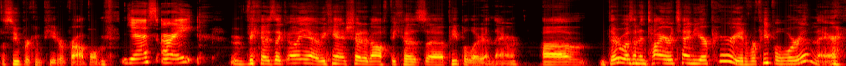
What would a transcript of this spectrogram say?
the supercomputer problem yes, all right. because, like, oh yeah, we can't shut it off because uh, people are in there. Um, there was an entire ten year period where people were in there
